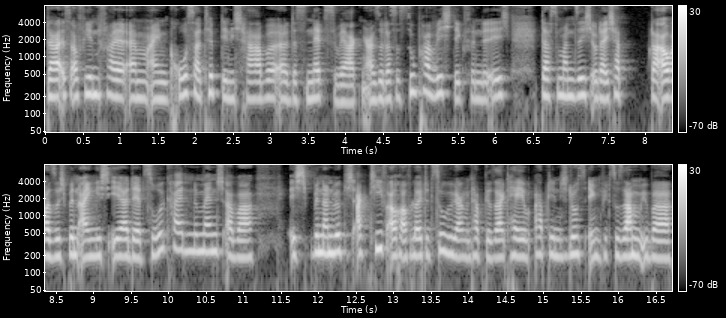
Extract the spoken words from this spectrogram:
da ist auf jeden Fall ähm, ein großer Tipp, den ich habe, äh, das Netzwerken. Also das ist super wichtig, finde ich, dass man sich, oder ich habe da auch, also ich bin eigentlich eher der zurückhaltende Mensch, aber ich bin dann wirklich aktiv auch auf Leute zugegangen und habe gesagt, hey, habt ihr nicht Lust, irgendwie zusammen über,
